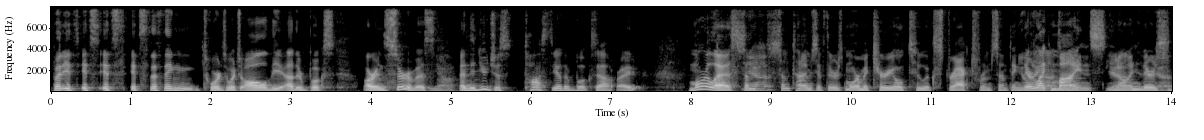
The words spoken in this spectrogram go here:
but it's it's it's it's the thing towards which all the other books are in service, yeah. and then you just toss the other books out, right? More or less. Some, yeah. Sometimes, if there's more material to extract from something, You'll they're like mines, you know, and there's yeah.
